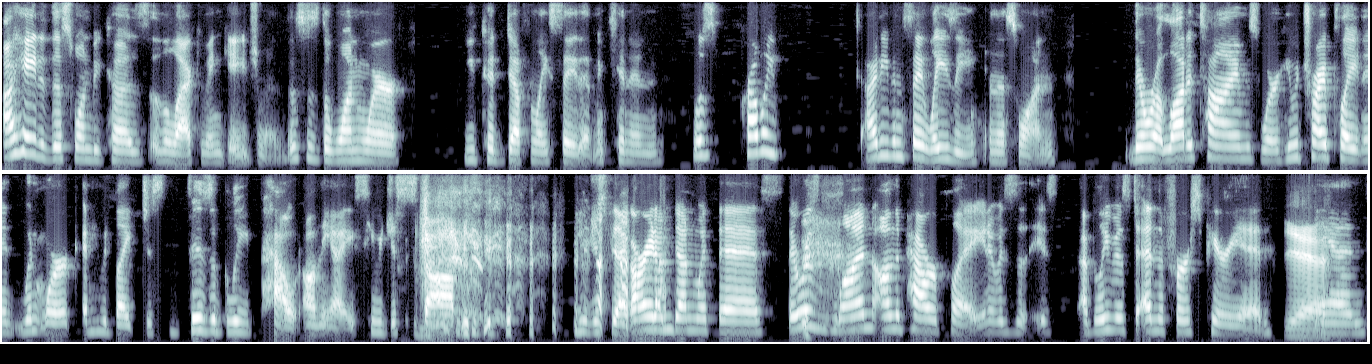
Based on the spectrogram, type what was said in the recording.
I hated this one because of the lack of engagement. This is the one where you could definitely say that MacKinnon was probably, I'd even say lazy in this one. There were a lot of times where he would try play and it wouldn't work, and he would like just visibly pout on the ice. He would just stop. You'd just be like, "All right, I'm done with this." There was one on the power play, and it was is I believe it was to end the first period yeah, and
